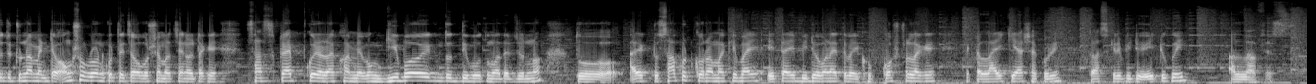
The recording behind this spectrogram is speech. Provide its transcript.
যদি টুর্নামেন্টে অংশগ্রহণ করতে চাও, অবশ্যই আমার চ্যানেলটাকে সাবস্ক্রাইব করে রাখো আমি এবং গিভও কিন্তু দিব তোমাদের জন্য। তো আর একটু সাপোর্ট করো আমাকে ভাই, এটাই ভিডিও বানাইতে ভাই খুব কষ্ট লাগে, একটা লাইকই আশা করি। তো আজকের ভিডিও এইটুকুই, আল্লাহ হাফেজ।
